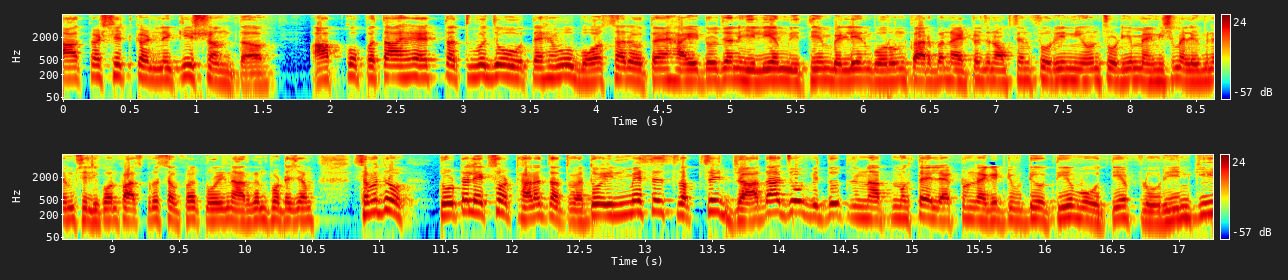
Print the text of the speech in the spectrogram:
आकर्षित करने की क्षमता। आपको पता है, तत्व जो होते हैं वो बहुत सारे होते हैं। Hydrogen, helium, lithium beryllium boron, carbon, nitrogen, oxygen, fluorine, neon, sodium, magnesium, aluminium, silicon, phosphorus, sulphur, chlorine, argon, potassium. समझ लो टोटल 118 तत्व है। तो इनमें से सबसे ज़्यादा जो विद्युत ऋणात्मकता इलेक्ट्रोनेगेटिविटी होती है, वो होती है फ्लोरीन की।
